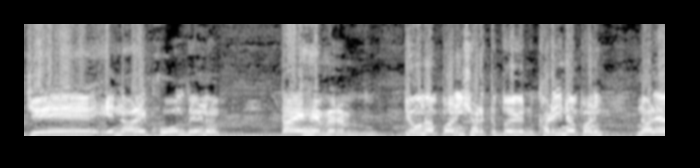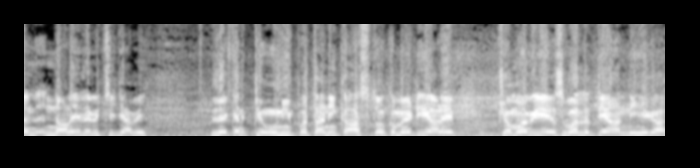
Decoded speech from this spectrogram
ਜੇ ਇਹ ਨਾਲੇ ਖੋਲ ਦੇਣ, ਤਾਂ ਇਹ ਫਿਰ ਕਿਉਂ ਨਾ ਪਾਣੀ ਸੜਕ ਤੋਂ ਖੜੀ ਨਾ ਪਾਣੀ, ਨਾਲਿਆਂ ਨਾਲੇ ਦੇ ਵਿੱਚ ਜਾਵੇ। ਲੇਕਿਨ ਕਿਉਂ ਨਹੀਂ, ਪਤਾ ਨਹੀਂ ਕਾਸ ਤੋਂ ਕਮੇਟੀ ਵਾਲੇ ਜਮਾ ਵੀ ਇਸ ਵੱਲ ਧਿਆਨ ਨਹੀਂ ਹੈਗਾ।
